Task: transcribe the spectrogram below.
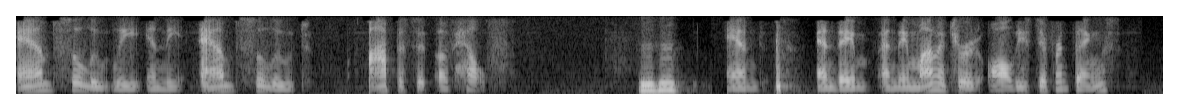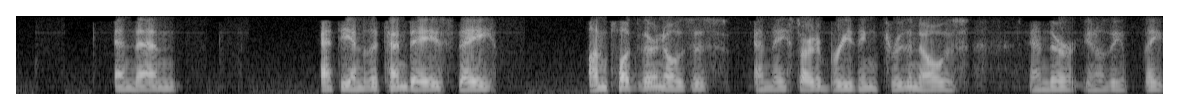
Absolutely in the absolute opposite of health. Mhm. and and they and they monitored all these different things and then at the end of the 10 days they unplugged their noses and they started breathing through the nose and they're you know they they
